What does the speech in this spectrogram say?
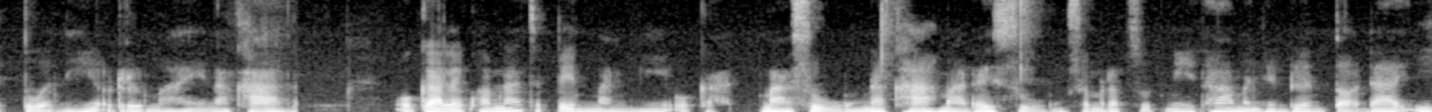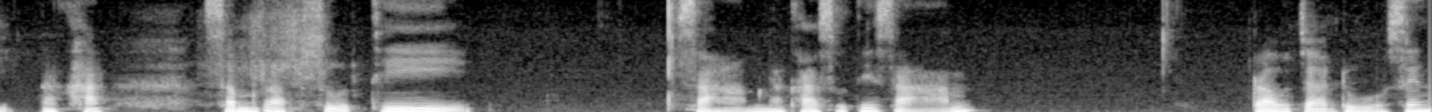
7 ตัวนี้หรือไม่นะคะ โอกาสและความน่าจะเป็นมันมีโอกาสมาสูงนะคะ มาได้สูงสำหรับสูตรนี้ถ้ามันยังเดินต่อได้อีกนะคะสำหรับสูตรที่ 3 นะคะ สูตรที่ 3 เราจะดูเส้น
